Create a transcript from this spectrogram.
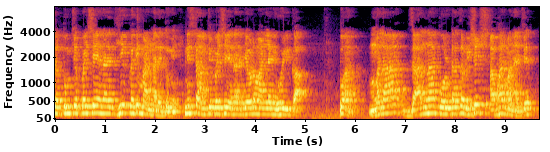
तर तुमचे पैसे येणार आहेत ही कधी मांडणार आहे तुम्ही? नुसतं आमचे पैसे येणार आहेत एवढं मांडल्याने होईल का? पण मला जालना कोर्टाचा विशेष आभार मानायचे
